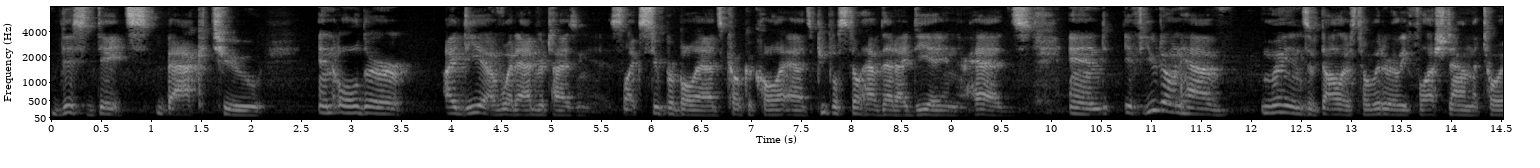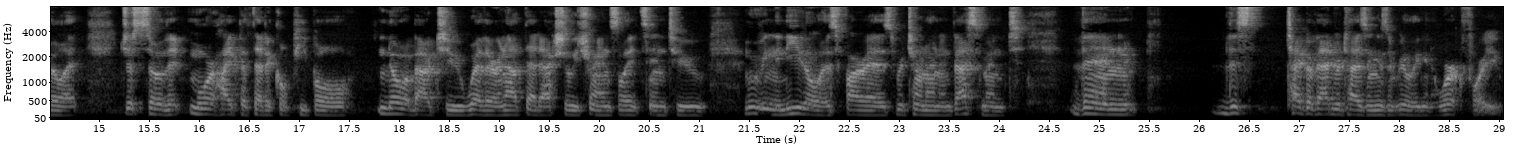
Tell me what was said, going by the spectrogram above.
this dates back to an older idea of what advertising is, like Super Bowl ads, Coca Cola ads. People still have that idea in their heads. And if you don't have millions of dollars to literally flush down the toilet just so that more hypothetical people know about you, whether or not that actually translates into moving the needle as far as return on investment, then this type of advertising isn't really going to work for you.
